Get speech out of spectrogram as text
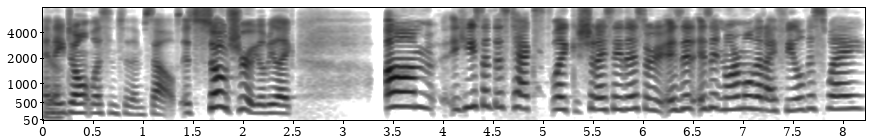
And Yeah. they don't listen to themselves. It's so true. You'll be like, um, he sent this text. Like, should I say this or is it is it normal that I feel this way?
